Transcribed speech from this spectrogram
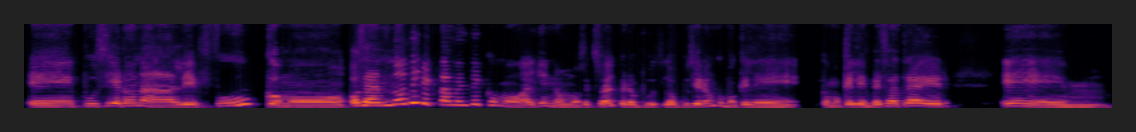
eh, pusieron a Le Fou como, o sea, no directamente como alguien homosexual, pero pues lo pusieron como que le como que le empezó a traer em,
